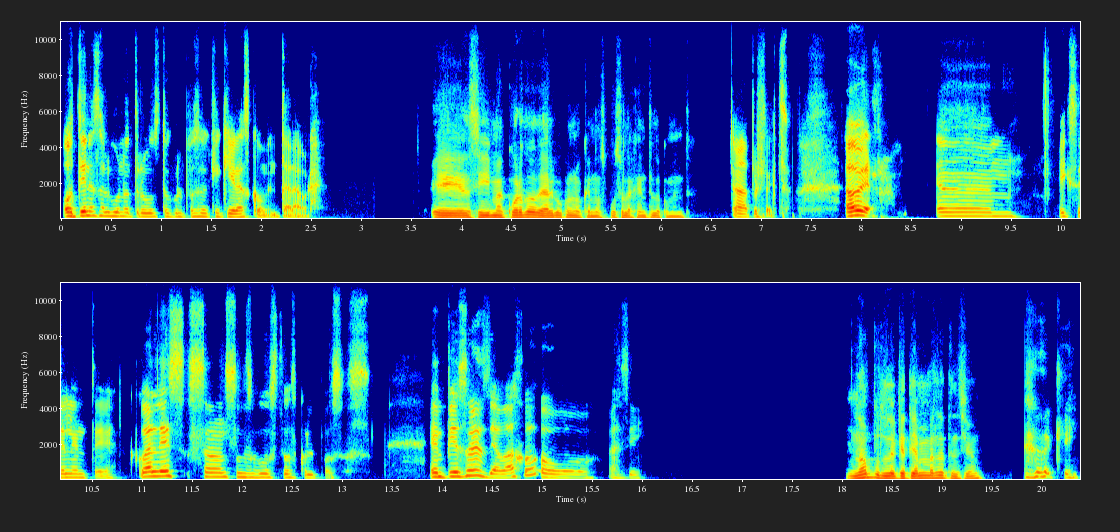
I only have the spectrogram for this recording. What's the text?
¿O tienes algún otro gusto culposo que quieras comentar ahora? Eh, si me acuerdo de algo con lo que nos puso la gente, lo comento. Ah, perfecto. A ver, em, excelente. ¿Cuáles son sus gustos culposos? ¿Empiezo desde abajo o así? No, pues, lo que te llame más la atención.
